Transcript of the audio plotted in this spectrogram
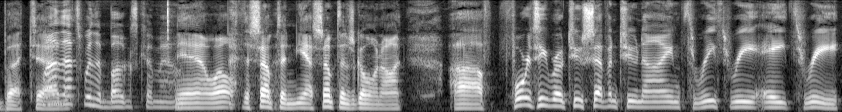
But uh, well, that's when the bugs come out. yeah, well, there's something. Yeah, something's going on. Uh, Four zero two seven two nine three three eight three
